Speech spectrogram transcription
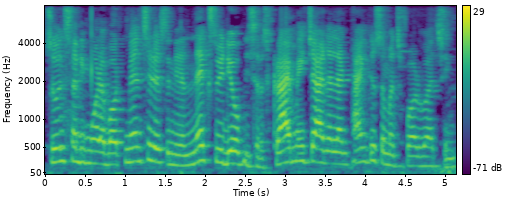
So we'll study more about mensuration in the next video. Please subscribe my channel and thank you so much for watching.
